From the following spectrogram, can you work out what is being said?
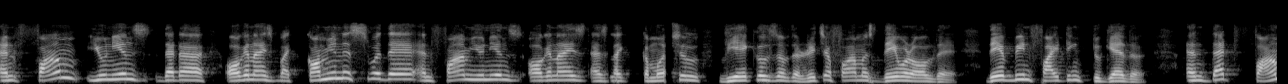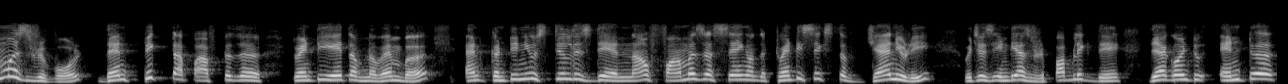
And farm unions that are organized by communists were there, and farm unions organized as like commercial vehicles of the richer farmers, they were all there. They've been fighting together and that farmers revolt then picked up after the 28th of november and continues till this day and now farmers are saying on the 26th of january which is india's republic day they are going to enter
